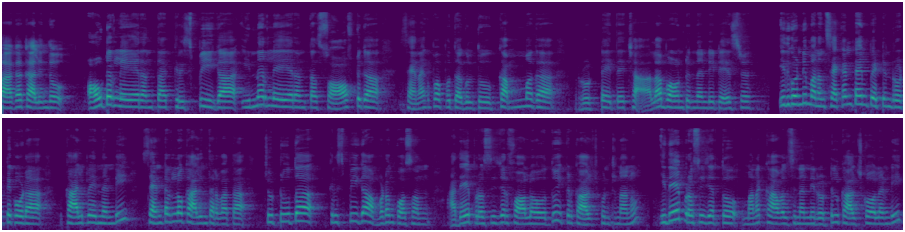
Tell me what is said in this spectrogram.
బాగా కాలిందో. అవుటర్ లేయర్ అంతా క్రిస్పీగా ఇన్నర్ లేయర్ అంతా సాఫ్ట్గా శనగపప్పు తగులుతూ కమ్మగా రొట్టె అయితే చాలా బాగుంటుందండి టేస్ట్. ఇదిగోండి మనం సెకండ్ టైం పెట్టిన రొట్టె కూడా కాలిపోయిందండి. సెంటర్లో కాలిన తర్వాత చుట్టూతా క్రిస్పీగా అవ్వడం కోసం అదే ప్రొసీజర్ ఫాలో అవుతూ ఇక్కడ కాల్చుకుంటున్నాను. ఇదే ప్రొసీజర్తో మనకు కావలసినన్ని రొట్టెలు కాల్చుకోవాలండి.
